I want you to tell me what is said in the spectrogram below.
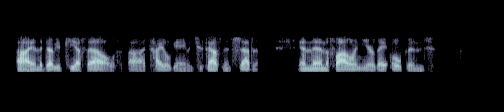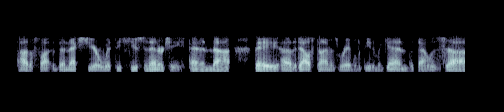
uh, in the WPFL uh, title game in 2007, and then the following year they opened uh, the fo- the next year with the Houston Energy, and uh, they uh, the Dallas Diamonds were able to beat them again, but that was uh,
